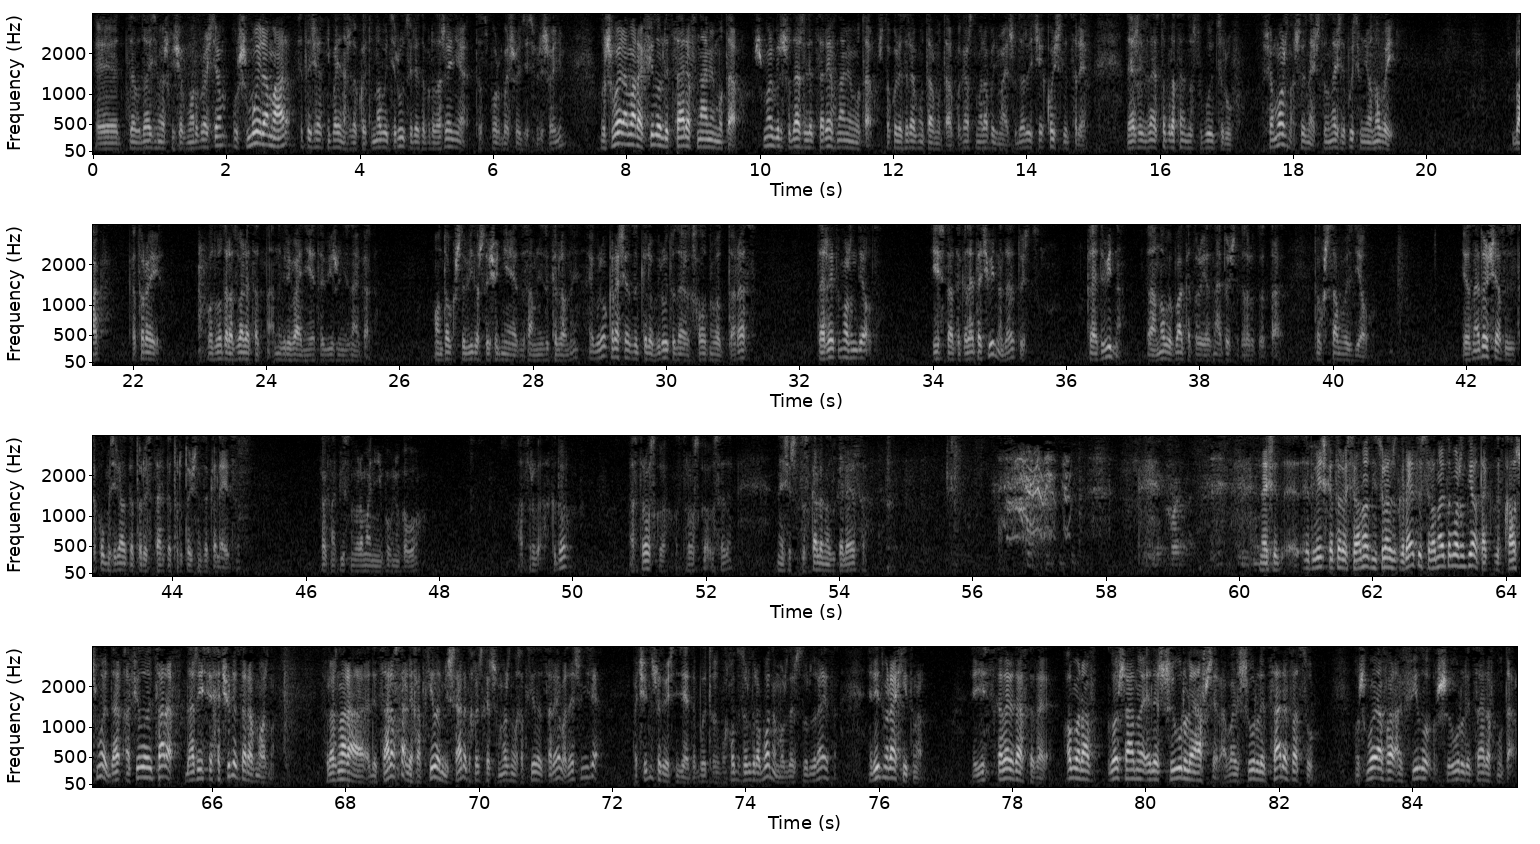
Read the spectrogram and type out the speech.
Это, давайте немножко еще Гмору прочтем. У Шмуэль Амар, это сейчас непонятно, что такое, это новый тируц или это продолжение, это спор большой здесь в решении. У Шмуэль Амар Афилу лицарев нами мутар. Шмуэль говорит, что даже лицарев нами мутар. Что такое лицарев мутар мутар? Пока что Мара понимает, что даже человек хочет лицарев, даже не знаю сто процентов, что будет цируф. Все можно? Что значит? Что значит, допустим, у него новый бак, который вот-вот развалится от нагревания, я это вижу, не знаю как. Он только что видел, что еще не это сам не закаленный. Я говорю, раз сейчас закалю, беру туда холодную воду, то раз. Даже это можно делать. Есть ситуация, когда это очевидно, да, то есть, когда это видно. Когда новый бак, который я знаю точно, который так, только что сам его сделал. Я знаю точно сейчас из такого материала, который сталь, который точно закаляется. Как написано в романе, не помню у кого. Острог... Кто? Островского. Островского, Вседа. Значит, что скаль она закаляется. Значит, э, это вещь, которая все равно, то, что разговаривается, все равно это можно делать, так как сказал Шмуль, да, афилу лицаров, даже если я хочу лицаров, можно. Спрашиваю, лицаров стали, лихатхила, мишара, ты хочешь сказать, что можно лихатхила царев, а дальше нельзя. Очевидно, что это вещь нельзя. Это будет походу сурд работа, может даже сурд нравится. Ритмара хитмар. И Если сказали, так сказали. Омарав лошану эле шиур ле авшир, а валь шиур ле царев асур. Уж мой афар афилу шиур ле царев мутар.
